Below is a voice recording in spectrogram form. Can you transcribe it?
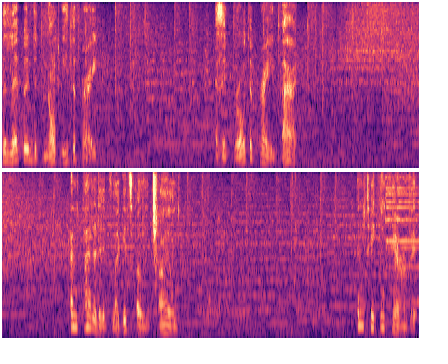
the leopard did not eat the prey. As it brought the prey back and patted it like its own child and taking care of it.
